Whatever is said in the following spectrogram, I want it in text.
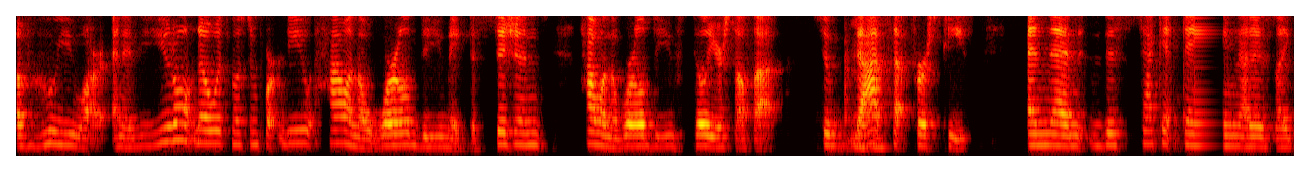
of who you are. And if you don't know what's most important to you, how in the world do you make decisions? How in the world do you fill yourself up? So mm-hmm. that's mm-hmm. that first piece. And then the second thing that is like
